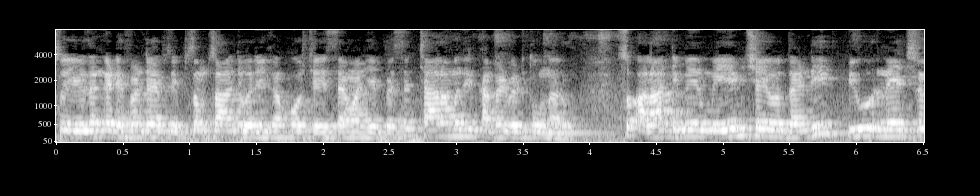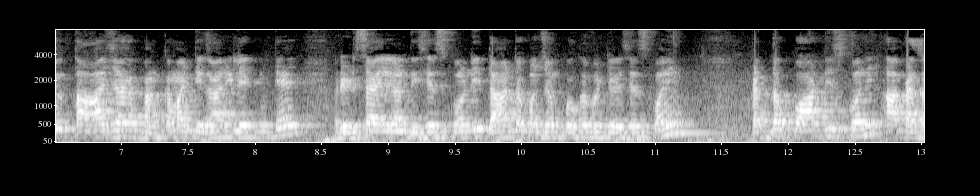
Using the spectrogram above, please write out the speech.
సో ఈ విధంగా డిఫరెంట్ టైప్స్ ఇప్సమ్ సాల్ట్ వరి కంపోస్ట్ చేసామని చెప్పేసి చాలామంది కంప్లైంట్ పెడుతూ ఉన్నారు. సో అలాంటి మేము ఏం చేయవద్దండి ప్యూర్ నేచురల్ తాజా బంకమట్టి కానీ లేకుంటే రెడ్ సాయిల్ కానీ తీసేసుకోండి దాంట్లో కొంచెం కోకోపెట్టి వేసేసుకొని పెద్ద పాట్ తీసుకొని ఆ పెద్ద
